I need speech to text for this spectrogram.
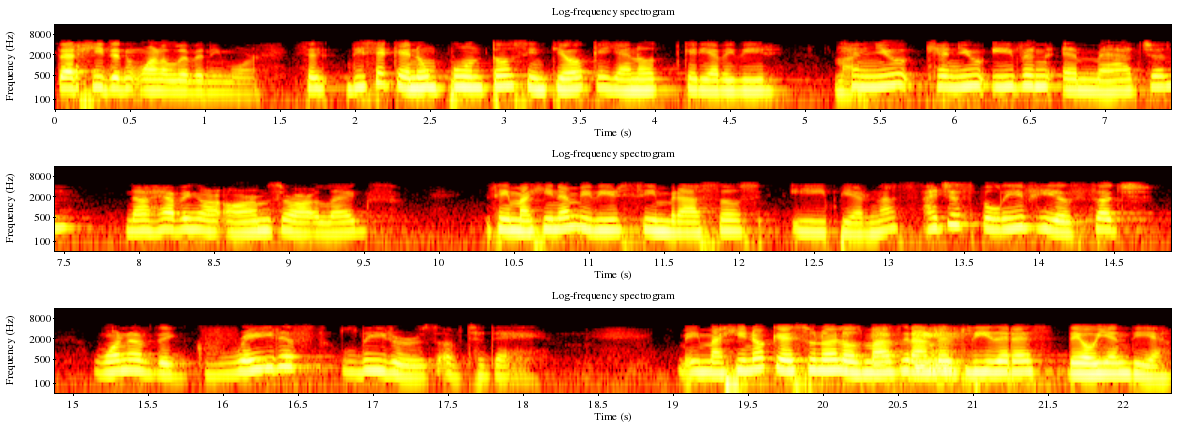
that he didn't want to live anymore. Se dice que en un punto sintió que ya no quería vivir más. Can you can you even imagine not having our arms or our legs? ¿Se imaginan vivir sin brazos y piernas? I just believe he is such one of the greatest leaders of today. Me imagino que es uno de los más grandes líderes de hoy en día.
